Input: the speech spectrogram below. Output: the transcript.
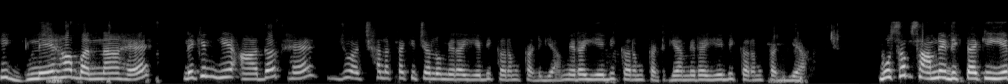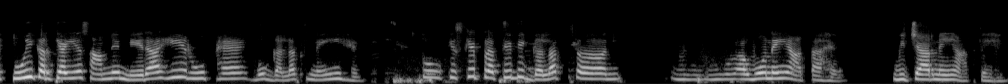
कि नेहा बनना है, लेकिन ये आदत है जो अच्छा लगता है कि चलो मेरा ये भी कर्म कट गया, मेरा ये भी कर्म कट गया, मेरा ये भी कर्म कट गया। वो सब सामने दिखता है कि ये तू ही करके आई है सामने मेरा ही रूप है वो गलत नहीं है। तो किसके प्रति भी गलत वो नहीं आता है विचार नहीं आते हैं।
